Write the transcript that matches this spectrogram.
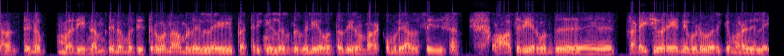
நான் தினமதி நம் தினமதி திருவண்ணாமலை பத்திரிகையிலிருந்து வெளியே வந்தது. எனக்கு மறக்க முடியாத செய்தி சார். ஆசிரியர் வந்து கடைசி வரை என்னை விடும் வரைக்கும் மனதில்லை.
